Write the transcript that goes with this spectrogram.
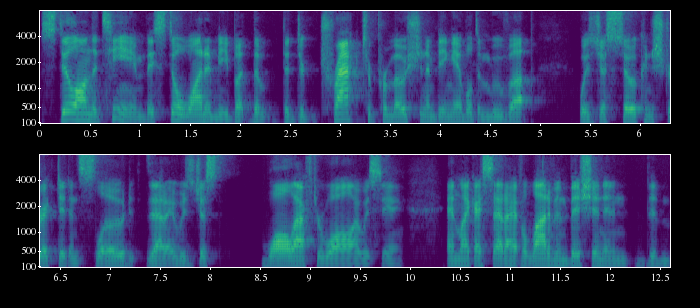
still on the team. They still wanted me, but the the track to promotion and being able to move up was just so constricted and slowed that it was just wall after wall I was seeing. And like I said, I have a lot of ambition and the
